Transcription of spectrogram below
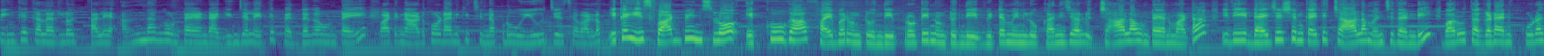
పింక్ కలర్లో చాలా అందంగా ఉంటాయండి. ఆ గింజలు అయితే పెద్దగా ఉంటాయి. వాటిని ఆడుకోవడానికి చిన్నప్పుడు యూజ్ చేసేవాళ్ళం. ఇక ఈ స్వాట్ బీన్స్లో ఎక్కువగా ఫైబర్ ఉంటుంది ప్రోటీన్ ఉంటుంది విటమిన్లు ఖనిజాలు చాలా ఉంటాయి అన్నమాట ఇది డైజెషన్కి అయితే చాలా మంచిదండి. బరువు తగ్గడానికి కూడా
